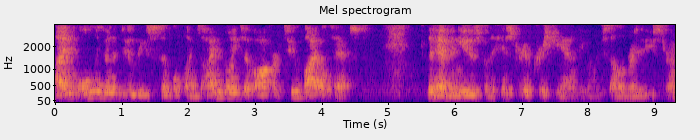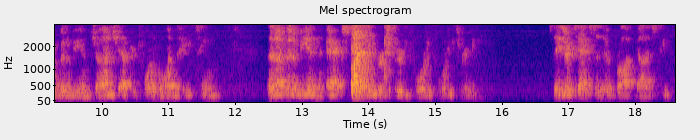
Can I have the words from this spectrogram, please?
I'm only going to do these simple things. I'm going to offer two Bible texts that have been used for the history of Christianity when we've celebrated Easter. I'm going to be in John chapter 21 to 18. Then I'm going to be in Acts 10, verse 34 to 43. These are texts that have brought God's people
